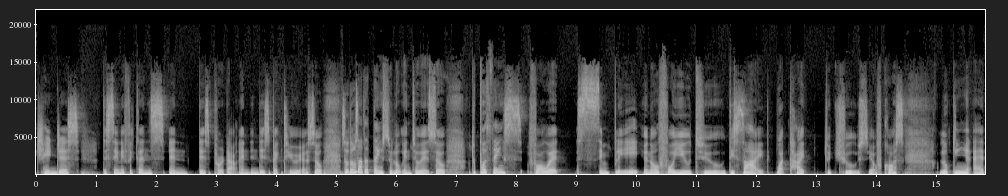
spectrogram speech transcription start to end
changes the significance in this product and in this bacteria. So, so those are the things to look into it. So, to put things forward simply, you know, for you to decide what type to choose. Yeah, of course, looking at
